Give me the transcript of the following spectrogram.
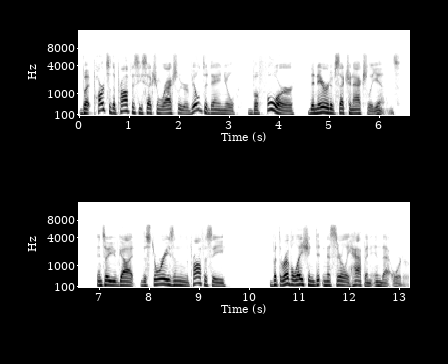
But parts of the prophecy section were actually revealed to Daniel before the narrative section actually ends. And so you've got the stories and the prophecy, but the revelation didn't necessarily happen in that order.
